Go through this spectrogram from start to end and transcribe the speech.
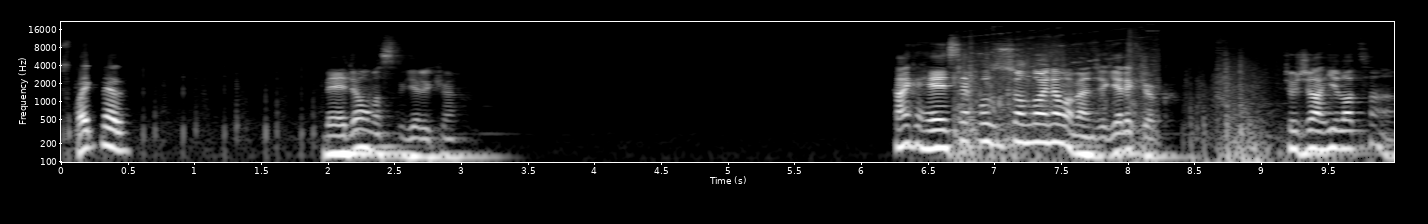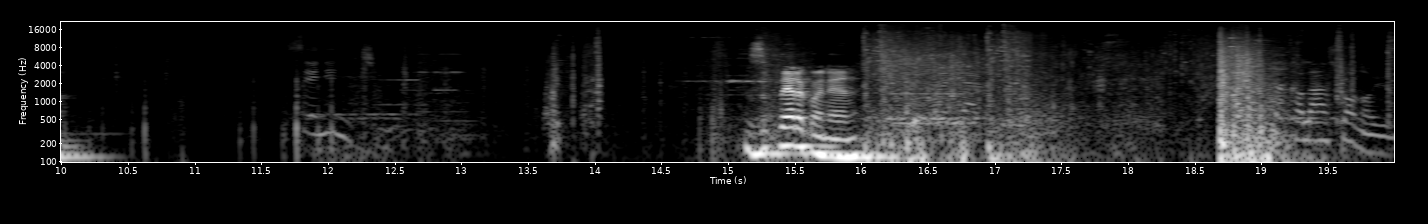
Spike nerede? B'de olması gerekiyor. Kanka HS pozisyonda oynama bence. Gerek yok. Çocuğa heal atsana. Senin için. Zıplayarak oyna yani. Kalan son oyuncu.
